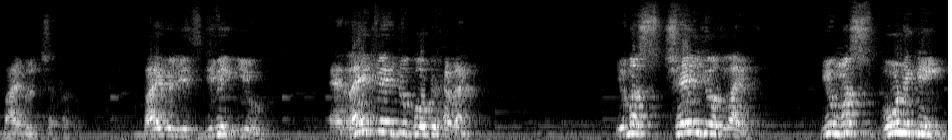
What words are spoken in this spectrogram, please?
బైబిల్ చెప్పదు. Bible is giving you a right way to go to heaven. You must change your life. You must born again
